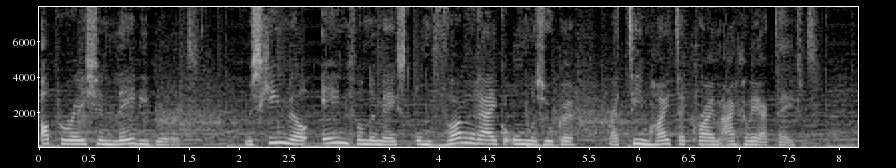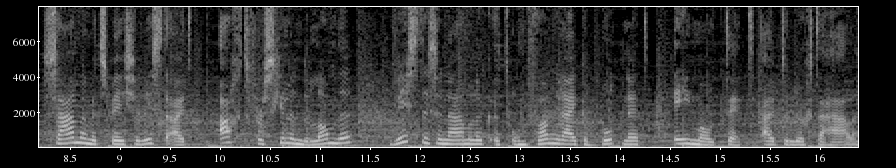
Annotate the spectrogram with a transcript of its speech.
Operation Ladybird. Misschien wel een van de meest omvangrijke onderzoeken waar Team Hightech Crime aan gewerkt heeft. Samen met specialisten uit acht verschillende landen wisten ze namelijk het omvangrijke botnet Emotet uit de lucht te halen.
